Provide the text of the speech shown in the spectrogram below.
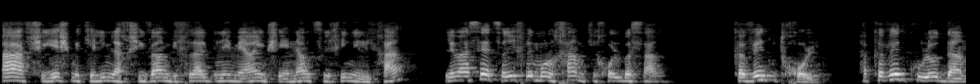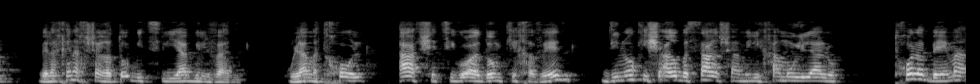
אף שיש מקלים להחשיבם בכלל בני מעיים שאינם צריכים מליחה, למעשה צריך למולכם ככל בשר. כבד וטחול, הכבד כולו דם, ולכן הכשרתו בצלייה בלבד. אולם הטחול, אף שצבעו אדום ככבד, דינו כשאר בשר שהמליחה מועילה לו. טחול הבהמה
